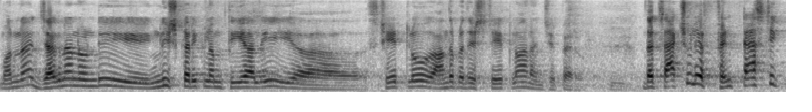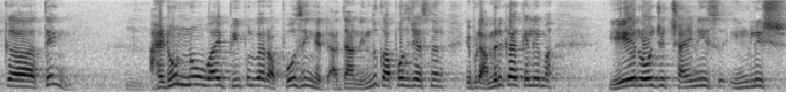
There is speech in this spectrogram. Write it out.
మొన్న జగన్ నుండి ఇంగ్లీష్ కరికులం తీయాలి uh, స్టేట్లో ఆంధ్రప్రదేశ్ స్టేట్లో అని అని చెప్పారు. That's actually a fantastic thing I don't know why people were opposing it దాన్ని ఎందుకు అపోజ్ చేస్తున్నారు? ఇప్పుడు అమెరికాకి వెళ్ళి మా- ఏ రోజు చైనీస్ ఇంగ్లీష్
